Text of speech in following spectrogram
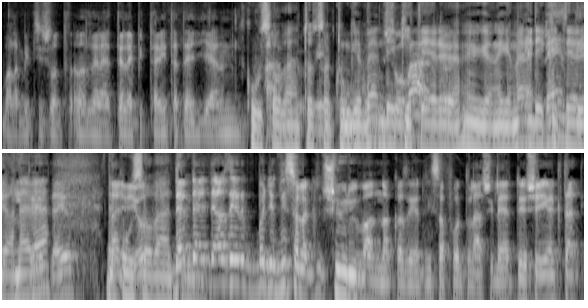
valamit is ott az lehet telepíteni, tehát egy ilyen... Kúszóváltót szoktunk, igen, vendégkitérő, igen, igen, vendégkitérő a neve, de, de, de, de, de, azért mondjuk viszonylag sűrű vannak azért visszafordulási lehetőségek, tehát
